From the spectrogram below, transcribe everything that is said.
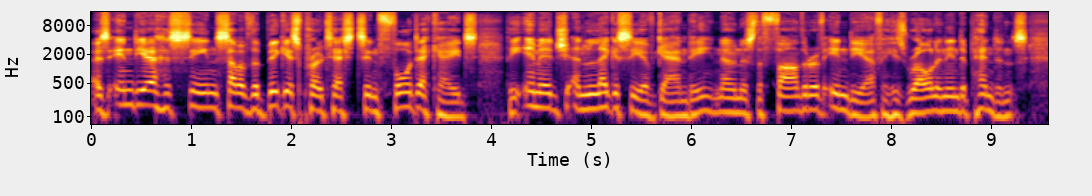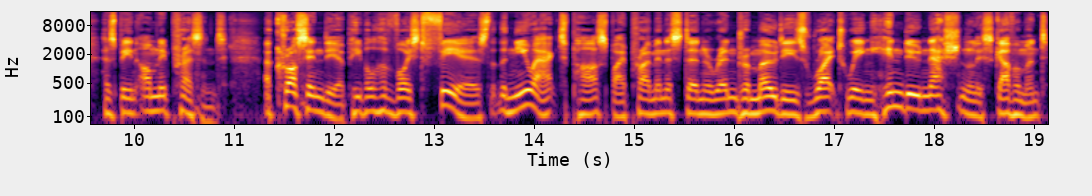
As India has seen some of the biggest protests in four decades, the image and legacy of Gandhi, known as the father of India for his role in independence, has been omnipresent. Across India, people have voiced fears that the new act passed by Prime Minister Narendra Modi's right wing Hindu nationalist government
